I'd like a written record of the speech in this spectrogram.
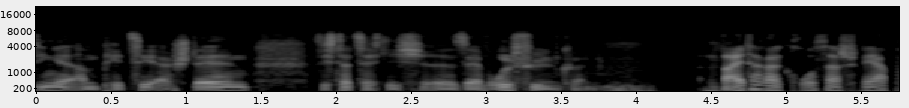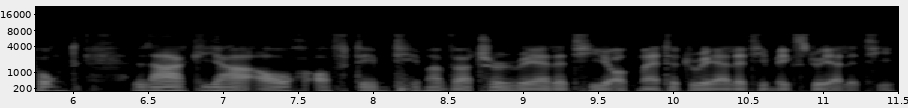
Dinge am PC erstellen, sich tatsächlich sehr wohlfühlen können. Ein weiterer großer Schwerpunkt lag ja auch auf dem Thema Virtual Reality, Augmented Reality, Mixed Reality.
